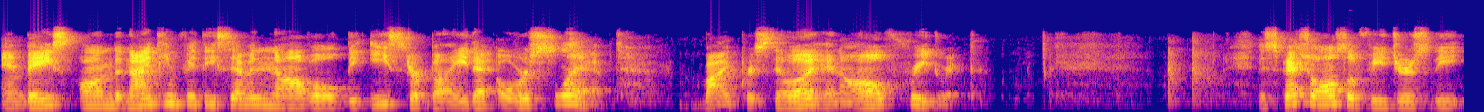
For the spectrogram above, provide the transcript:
and based on the 1957 novel The Easter Bunny That Overslept by Priscilla and Al Friedrich. The special also features the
